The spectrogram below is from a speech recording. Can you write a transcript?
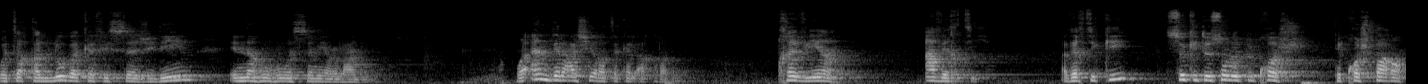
وتقلبك في الساجدين إنه هو السميع العليم. وأنذر عشيرتك الأقربين. Préviens avertis. Avertis qui? Ceux qui te sont le plus proches tes proches parents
